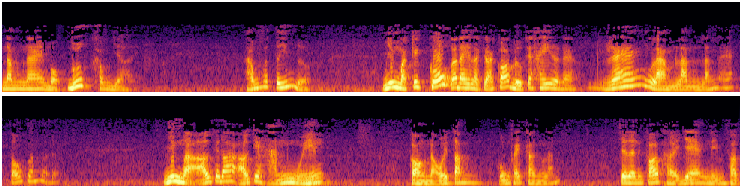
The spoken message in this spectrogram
Năm nay một bước không dời. Không có tiến được. Nhưng mà cái cốt ở đây là đã có được cái hay rồi nè. Ráng làm lành lãnh ác, Tốt lắm rồi đó. Nhưng mà ở cái đó, ở cái hạnh nguyện, còn nội tâm cũng phải cần lắm. Cho nên có thời gian niệm phật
